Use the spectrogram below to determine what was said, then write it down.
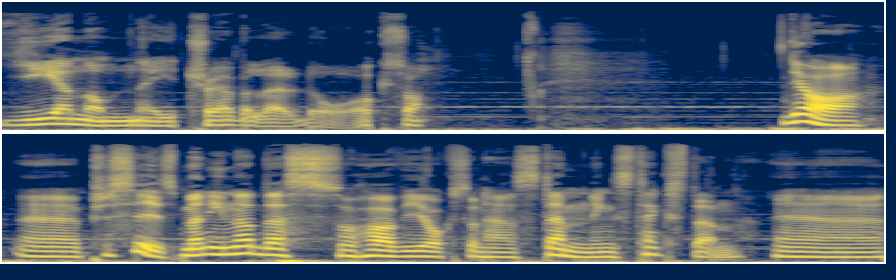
genom Nate Traveller då också. Ja, eh, precis. Men innan dess så har vi ju också den här stämningstexten. Eh,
